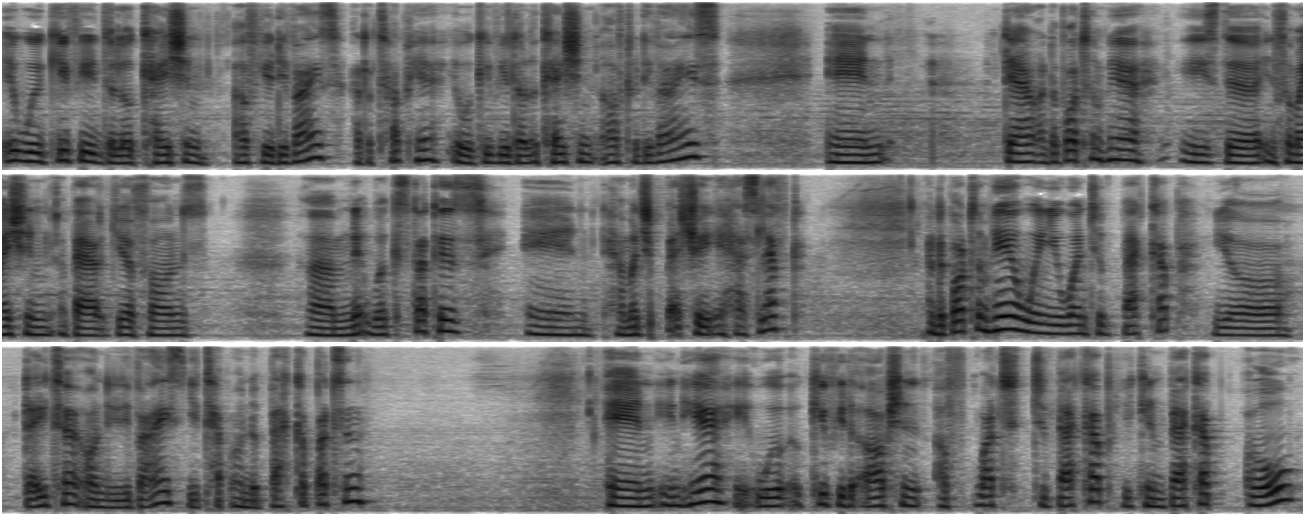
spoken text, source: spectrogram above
it will give you the location of your device at the top here. It will give you the location of the device. And down at the bottom here is the information about your phone's um, network status and how much battery it has left. At the bottom here, when you want to backup your data on the device, you tap on the backup button. And in here, it will give you the option of what to backup. You can backup all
